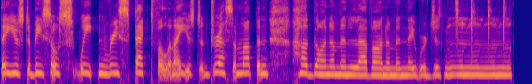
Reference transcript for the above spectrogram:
They used to be so sweet and respectful and I used to dress them up and hug on them and love on them and they were just mm, mm, mm,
